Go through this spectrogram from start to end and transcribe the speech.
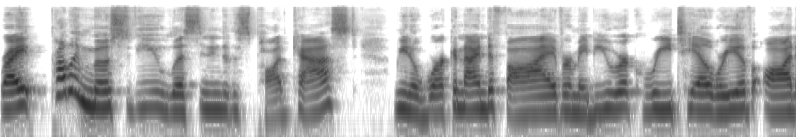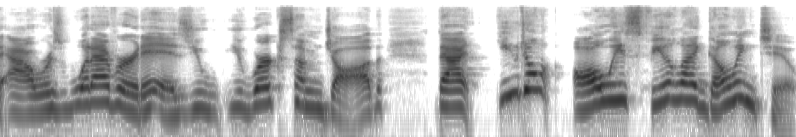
right? Probably most of you listening to this podcast, you know, work a nine to five, or maybe you work retail where you have odd hours, whatever it is, you you work some job that you don't always feel like going to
